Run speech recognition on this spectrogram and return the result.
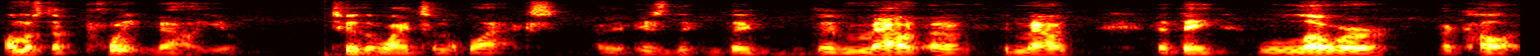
almost a point value to the whites and the blacks is the, the, the amount of the amount that they lower the color,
